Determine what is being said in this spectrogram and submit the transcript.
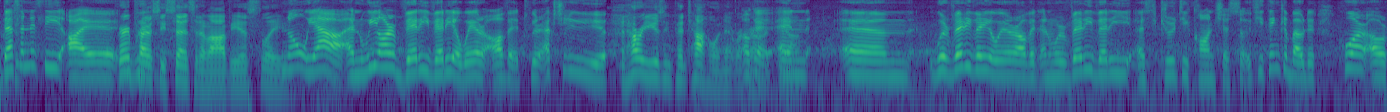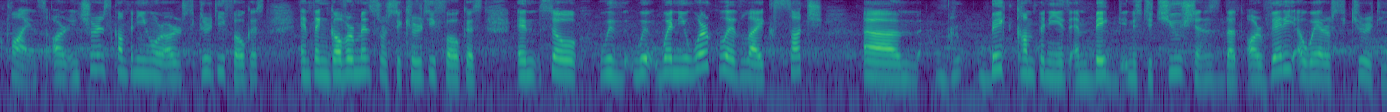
Definitely I... Very privacy sensitive, obviously. No, yeah, and we are very, very aware of it. We're actually... And how are you using Pentaho in that regard? Okay, and um, we're very, very aware of it and we're very, very uh, security conscious. So if you think about it, who are our clients? Our insurance company who are security focused and then governments who are security focused. And so with, with when you work with like such um, big companies and big institutions that are very aware of security,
